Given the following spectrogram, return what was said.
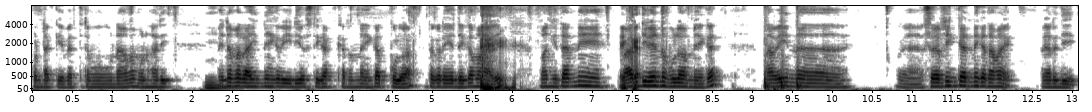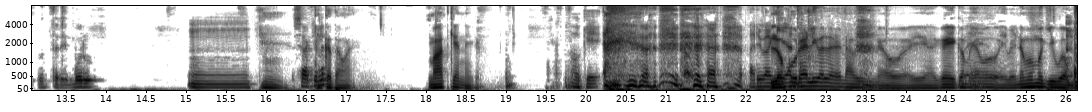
පොඩ්ඩක්ේ පැත්තටම වුණාම මොනහරි වෙනම ලයින්න එක වීඩියෝස් ටිකක් කරන්න එකත් පුළුවන්. එතකට ඒ දෙකමයි මං හිතන්නේ එක- වර්දි වෙන්න පුළුවන් මේක නවීන් සර්ෆින් කරන එක තමයි වැරදි උත්තරේ. බොරු. ශකිල? එක තමයි. මාත් කියන්න එක. ඕකේ ලොකු රැලිවල නවින්න ඒක ඒක මේ වෙනමම කිව්වම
